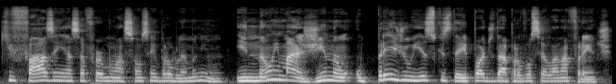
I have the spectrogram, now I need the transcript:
que fazem essa formulação sem problema nenhum e não imaginam o prejuízo que isso daí pode dar para você lá na frente.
